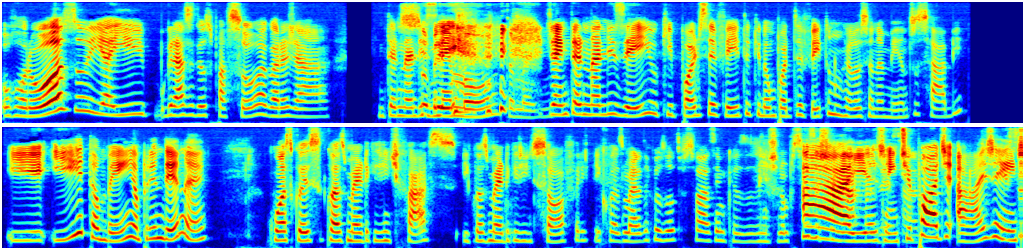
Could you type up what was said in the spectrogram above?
horroroso, e aí, graças a Deus, passou, agora já internalizei. Sublimou também. Já internalizei o que pode ser feito e o que não pode ser feito num relacionamento, sabe? E, e também aprender, né? Com as coisas, com as merdas que a gente faz e com as merdas que a gente sofre. E com as merdas que os outros fazem, porque a gente não precisa Ah, chegar e a gente sabe? pode. Ai, gente.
